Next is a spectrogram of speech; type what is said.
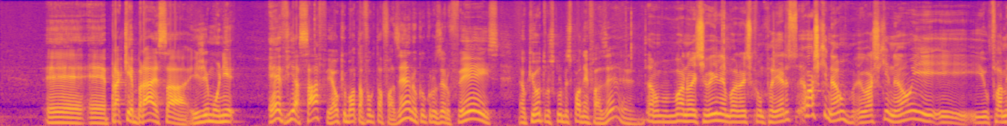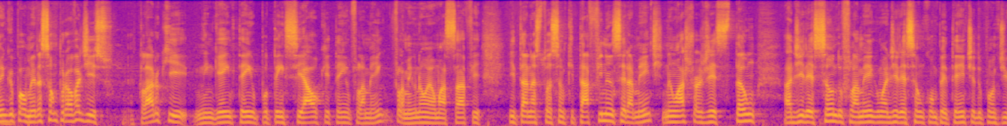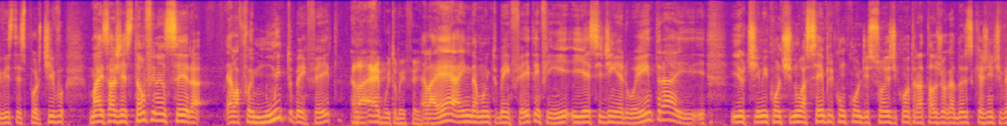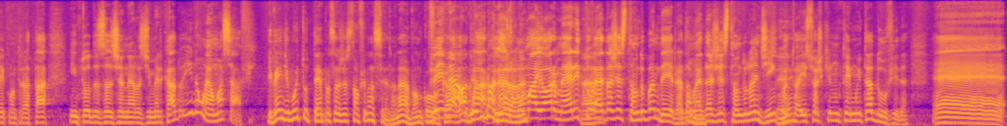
é, é para quebrar essa hegemonia é via SAF? É o que o Botafogo está fazendo, o que o Cruzeiro fez? É o que outros clubes podem fazer? Então, boa noite, William. Boa noite, companheiros. Eu acho que não. Eu acho que não e, e, e o Flamengo e o Palmeiras são prova disso. Claro que ninguém tem o potencial que tem o Flamengo. O Flamengo não é uma SAF e está na situação que está financeiramente. Não acho a gestão, a direção do Flamengo uma direção competente do ponto de vista esportivo, mas a gestão financeira ela foi muito bem feita. Ela é muito bem feita. Ela é ainda muito bem feita, enfim, e, e esse dinheiro entra e, e, o time continua sempre com condições de contratar os jogadores que a gente vê contratar em todas as janelas de mercado e não é uma SAF. E vem de muito tempo essa gestão financeira, né? Vamos colocar vem, não, lá desde claro, Bandeira, né? O maior mérito é. é. da gestão do Bandeira, Exatamente. não é da gestão do Landim. Sim. Quanto a isso, acho que não tem muita dúvida. É...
